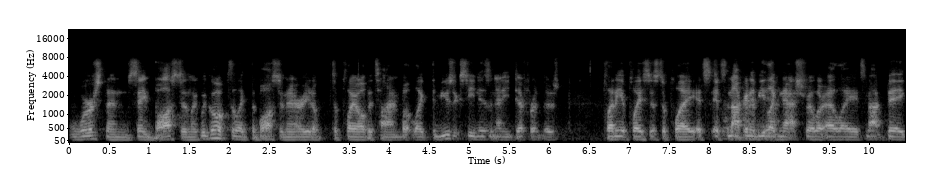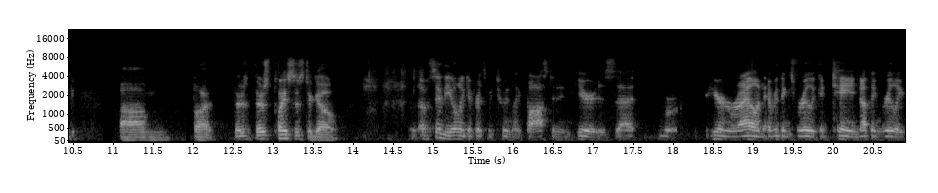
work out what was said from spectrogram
worse than say Boston. Like we go up to like the Boston area to, to play all the time, but like the music scene isn't any different. There's plenty of places to play. It's it's not going to be like Nashville or LA. It's not big, um, but there's there's places to go. I would say the only difference between like Boston and here is that we're, here in Rhode Island, everything's really contained. Nothing really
